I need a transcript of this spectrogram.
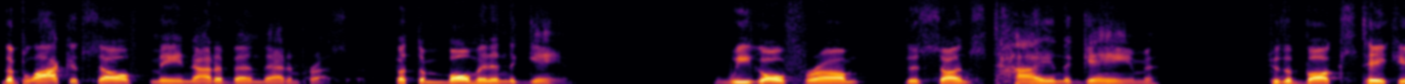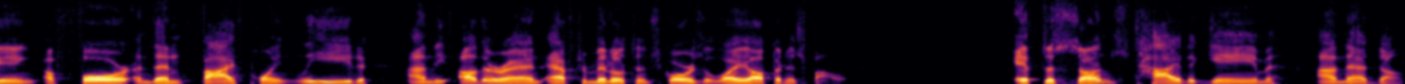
the block itself may not have been that impressive, but the moment in the game we go from the Suns tying the game to the Bucks taking a four and then five point lead on the other end after Middleton scores a layup and is fouled. If the Suns tie the game on that dunk,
